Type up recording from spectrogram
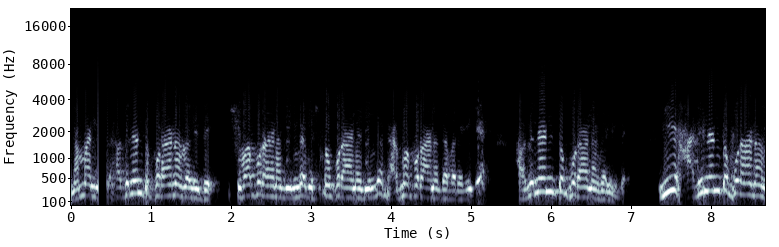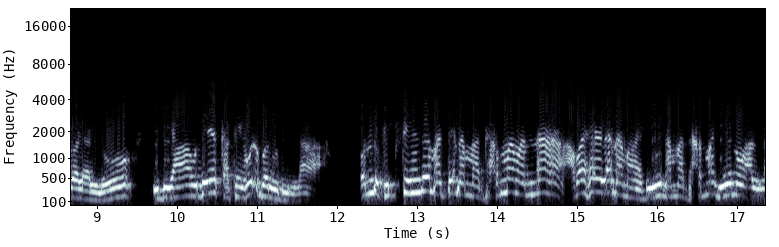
ನಮ್ಮಲ್ಲಿ ಹದಿನೆಂಟು ಪುರಾಣಗಳಿದೆ. ಶಿವಪುರಾಣದಿಂದ ವಿಷ್ಣು ಪುರಾಣದಿಂದ ಧರ್ಮ ಪುರಾಣದವರೆಗೆ ಹದಿನೆಂಟು ಪುರಾಣಗಳಿದೆ. ಈ ಹದಿನೆಂಟು ಪುರಾಣಗಳಲ್ಲೂ ಇದು ಯಾವುದೇ ಕಥೆಗಳು ಬರುವುದಿಲ್ಲ. ಒಂದು ಫಿಕ್ಸಿಂಗ್ ಮತ್ತೆ ನಮ್ಮ ಧರ್ಮವನ್ನ ಅವಹೇಳನ ಮಾಡಿ ನಮ್ಮ ಧರ್ಮ ಏನು ಅಲ್ಲ.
